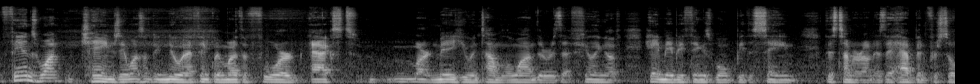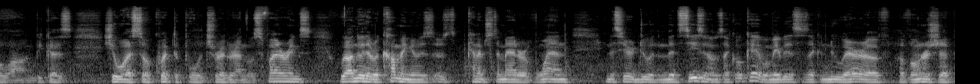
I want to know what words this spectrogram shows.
fans want change. They want something new. And I think when Martha Ford axed Martin Mayhew and Tom Lewand there was that feeling of hey maybe things won't be the same this time around as they have been for so long because she was so quick to pull the trigger on those firings. We all knew they were coming. It was, it was kind of just a matter of when. And this year do in the mid-season I was like okay well maybe this is like a new era of, of ownership.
